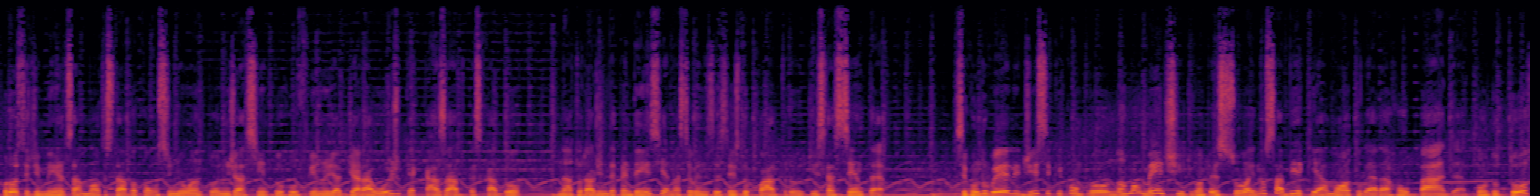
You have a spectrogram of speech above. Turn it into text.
procedimentos. A moto estava com o senhor Antônio Jacinto Rufino de Araújo, que é casado, pescador, natural de Independência, nasceu em 16 de 4 de 60. Segundo ele, disse que comprou normalmente de uma pessoa e não sabia que a moto era roubada. Condutor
